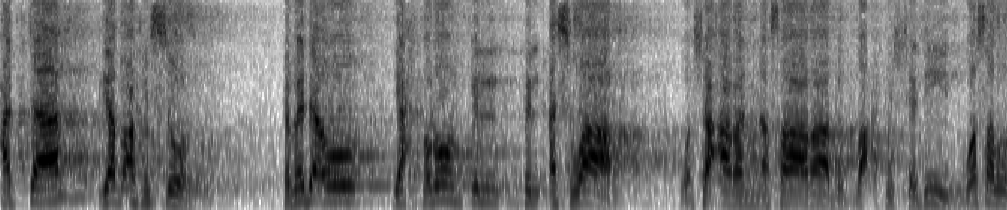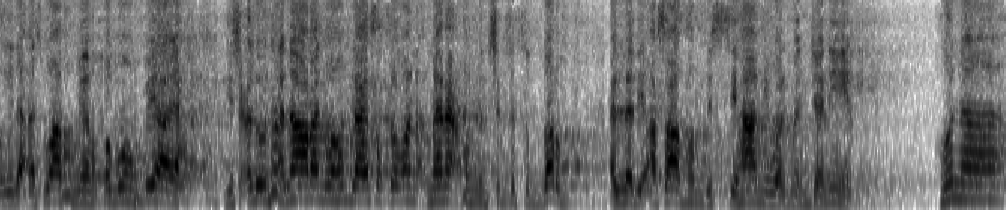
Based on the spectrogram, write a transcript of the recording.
حتى يضعف السور. فبدأوا يحفرون في, في الأسوار. وشعر النصارى بالضعف الشديد. وصلوا إلى أسوارهم ينقبون فيها يشعلونها نارا وهم لا يستطيعون منعهم من شدة الضرب الذي أصابهم بالسهام والمنجنيق. هنا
